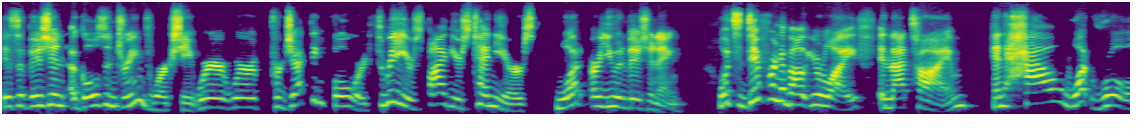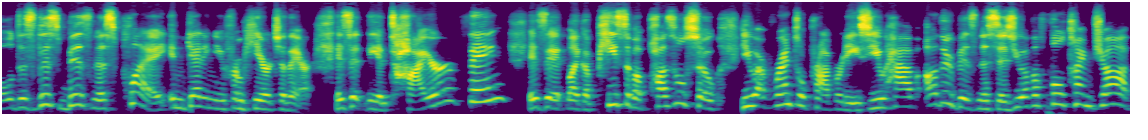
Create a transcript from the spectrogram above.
is a vision, a goals and dreams worksheet. We're, we're projecting forward three years, five years, 10 years. What are you envisioning? What's different about your life in that time and how, what role does this business play in getting you from here to there? Is it the entire thing? Is it like a piece of a puzzle? So you have rental properties, you have other businesses, you have a full time job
